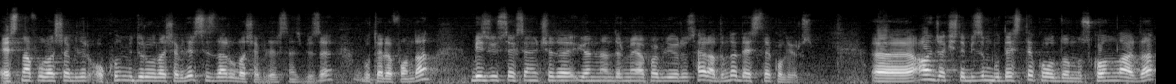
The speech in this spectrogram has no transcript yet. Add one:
esnaf ulaşabilir, okul müdürü ulaşabilir, sizler ulaşabilirsiniz bize bu telefondan. Biz 183'e de yönlendirme yapabiliyoruz, her adımda destek oluyoruz. Ee, ancak işte bizim bu destek olduğumuz konularda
